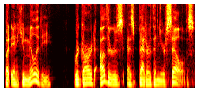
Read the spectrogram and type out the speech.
but in humility regard others as better than yourselves.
